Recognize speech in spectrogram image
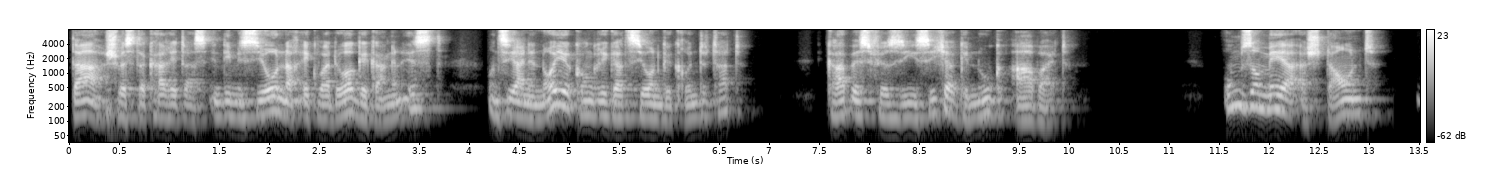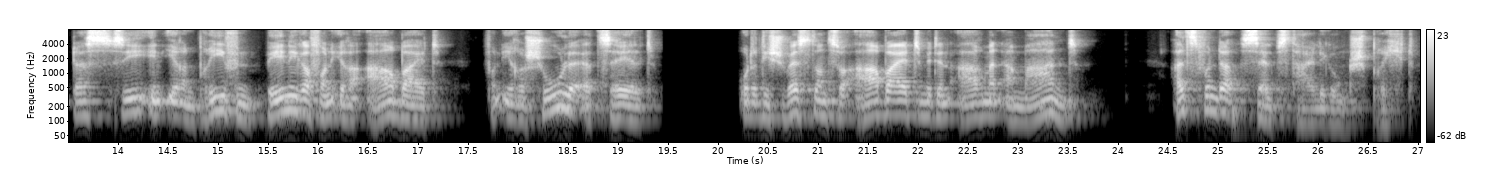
Da Schwester Caritas in die Mission nach Ecuador gegangen ist und sie eine neue Kongregation gegründet hat, gab es für sie sicher genug Arbeit. Umso mehr erstaunt, dass sie in ihren Briefen weniger von ihrer Arbeit, von ihrer Schule erzählt oder die Schwestern zur Arbeit mit den Armen ermahnt, als von der Selbstheiligung spricht.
